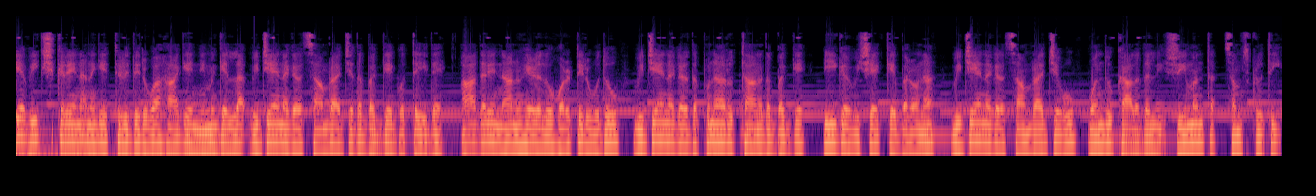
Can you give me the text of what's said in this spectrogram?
ಪ್ರಿಯ ವೀಕ್ಷಕರೇ, ನನಗೆ ತಿಳಿದಿರುವ ಹಾಗೆ ನಿಮಗೆಲ್ಲ ವಿಜಯನಗರ ಸಾಮ್ರಾಜ್ಯದ ಬಗ್ಗೆ ಗೊತ್ತೇ ಇದೆ. ಆದರೆ ನಾನು ಹೇಳಲು ಹೊರಟಿರುವುದು ವಿಜಯನಗರದ ಪುನರುತ್ಥಾನದ ಬಗ್ಗೆ. ಈಗ ವಿಷಯಕ್ಕೆ ಬರೋಣ. ವಿಜಯನಗರ ಸಾಮ್ರಾಜ್ಯವು ಒಂದು ಕಾಲದಲ್ಲಿ ಶ್ರೀಮಂತ ಸಂಸ್ಕೃತಿ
